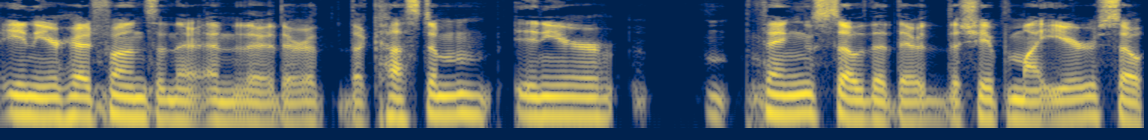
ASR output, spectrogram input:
in ear headphones and they're and they're, they're the custom in ear things so that they're the shape of my ear. So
